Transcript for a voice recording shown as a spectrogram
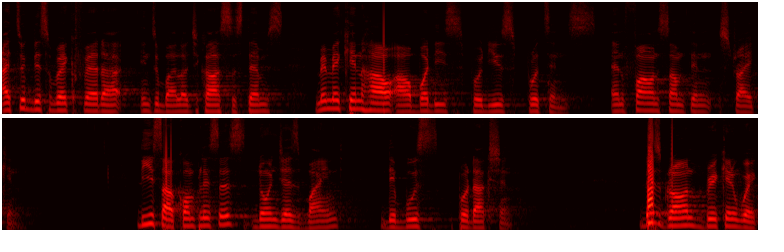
I took this work further into biological systems mimicking how our bodies produce proteins, and found something striking. These accomplices don't just bind, they boost production. This groundbreaking work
